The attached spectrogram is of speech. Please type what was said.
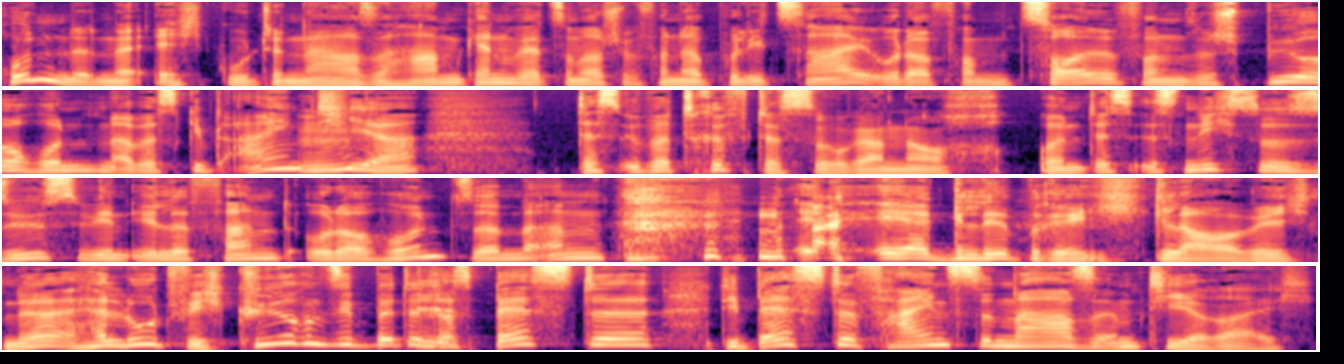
Hunde eine echt gute Nase haben. Kennen wir zum Beispiel von der Polizei oder vom Zoll, von so Spürhunden. Aber es gibt ein mhm. Tier, das übertrifft das sogar noch. Und es ist nicht so süß wie ein Elefant oder Hund, sondern eher glibberig, glaube ich. Ne? Herr Ludwig, küren Sie bitte ja. das beste, die beste, feinste Nase im Tierreich.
